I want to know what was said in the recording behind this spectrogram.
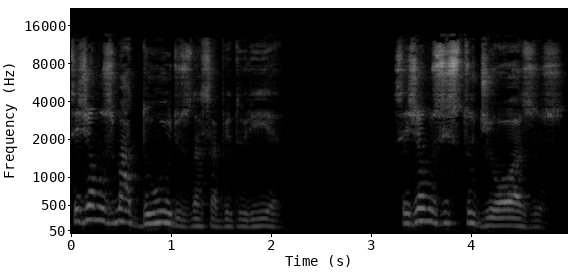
Sejamos maduros na sabedoria, sejamos estudiosos,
